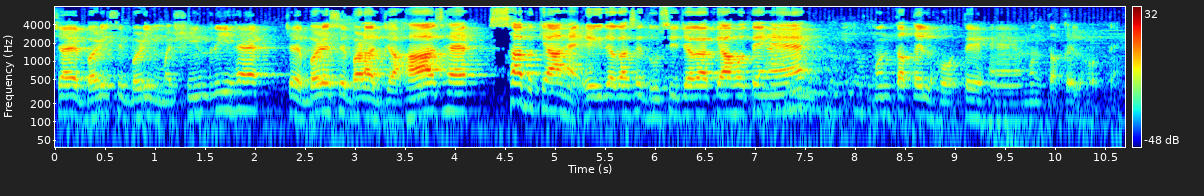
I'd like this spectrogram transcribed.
چاہے بڑی سے بڑی مشینری ہے، چاہے بڑے سے بڑا جہاز ہے، سب کیا ہیں؟ ایک جگہ سے دوسری جگہ کیا ہوتے ہیں؟ منتقل ہوتے ہیں، منتقل ہوتے ہیں۔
